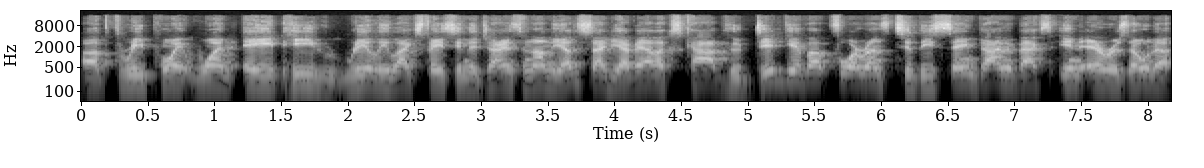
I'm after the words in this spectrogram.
of 3.18. He really likes facing the Giants. And on the other side, you have Alex Cobb, who did give up four runs to these same Diamondbacks in Arizona.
